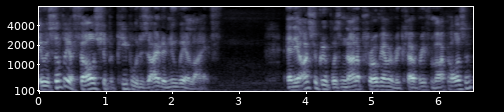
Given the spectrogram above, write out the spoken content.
it was simply a fellowship of people who desired a new way of life. And the Oxford Group was not a program of recovery from alcoholism.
